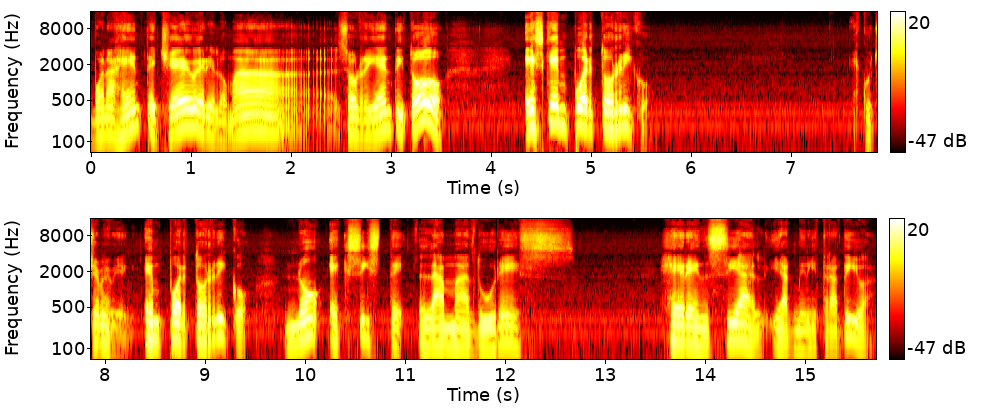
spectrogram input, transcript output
Buena gente, chévere, lo más sonriente y todo. Es que en Puerto Rico, escúcheme bien, en Puerto Rico no existe la madurez gerencial y administrativa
